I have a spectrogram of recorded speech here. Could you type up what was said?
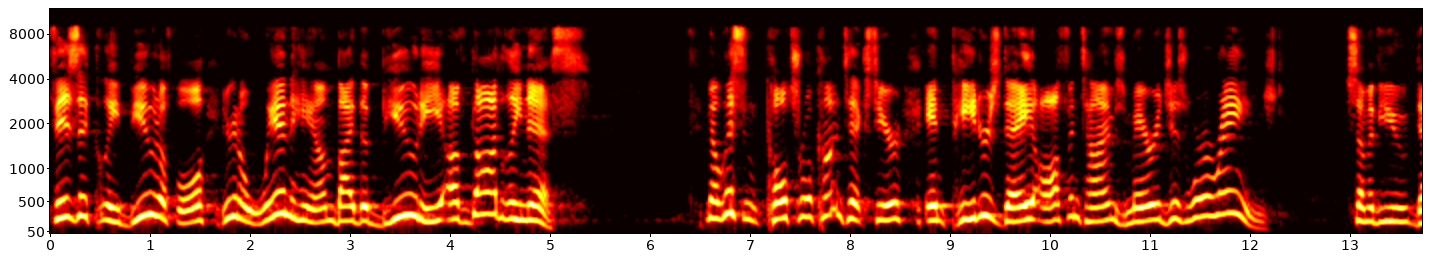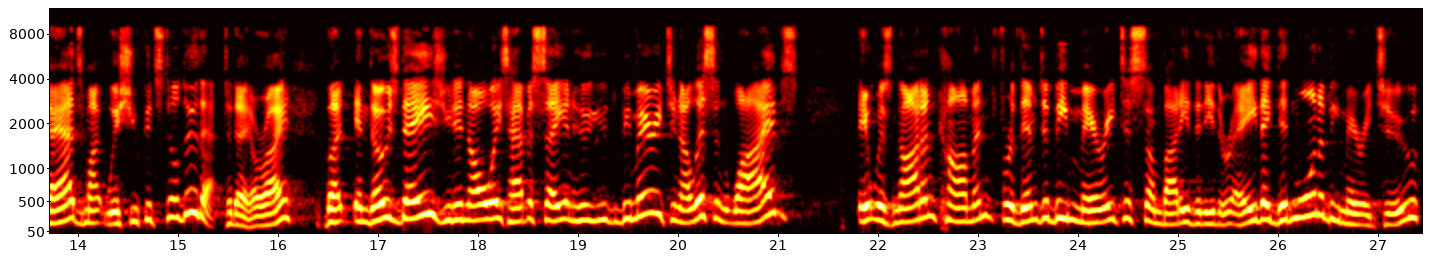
physically beautiful. You're going to win him by the beauty of godliness. Now, listen, cultural context here. In Peter's day, oftentimes marriages were arranged. Some of you dads might wish you could still do that today, all right? But in those days, you didn't always have a say in who you'd be married to. Now, listen, wives, it was not uncommon for them to be married to somebody that either A, they didn't want to be married to,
